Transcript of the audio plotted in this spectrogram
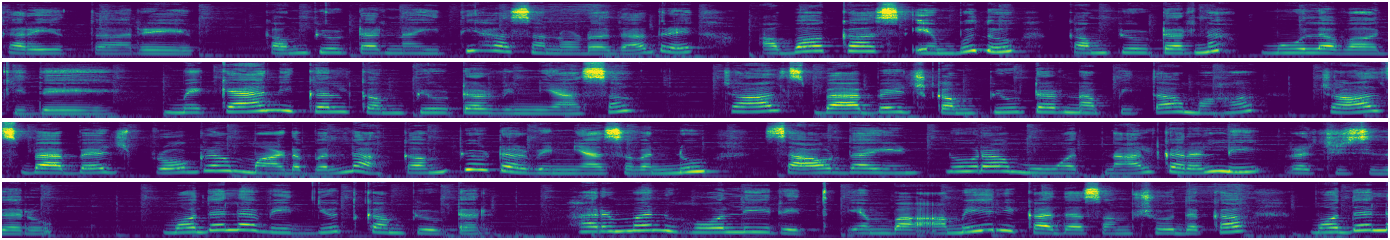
ಕರೆಯುತ್ತಾರೆ. ಕಂಪ್ಯೂಟರ್ನ ಇತಿಹಾಸ ನೋಡೋದಾದರೆ ಅಬಾಕಾಸ್ ಎಂಬುದು ಕಂಪ್ಯೂಟರ್ನ ಮೂಲವಾಗಿದೆ. ಮೆಕ್ಯಾನಿಕಲ್ ಕಂಪ್ಯೂಟರ್ ವಿನ್ಯಾಸ, ಚಾರ್ಲ್ಸ್ ಬ್ಯಾಬೇಜ್ ಕಂಪ್ಯೂಟರ್ನ ಪಿತಾಮಹ, ಚಾರ್ಲ್ಸ್ ಬ್ಯಾಬೇಜ್ ಪ್ರೋಗ್ರಾಂ ಮಾಡಬಲ್ಲ ಕಂಪ್ಯೂಟರ್ ವಿನ್ಯಾಸವನ್ನು ಸಾವಿರದ ಎಂಟುನೂರ ಮೂವತ್ತ್ನಾಲ್ಕರಲ್ಲಿ ರಚಿಸಿದರು. ಮೊದಲ ವಿದ್ಯುತ್ ಕಂಪ್ಯೂಟರ್, ಹರ್ಮನ್ ಹೋಲಿ ರಿತ್ ಎಂಬ ಅಮೆರಿಕದ ಸಂಶೋಧಕ ಮೊದಲ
